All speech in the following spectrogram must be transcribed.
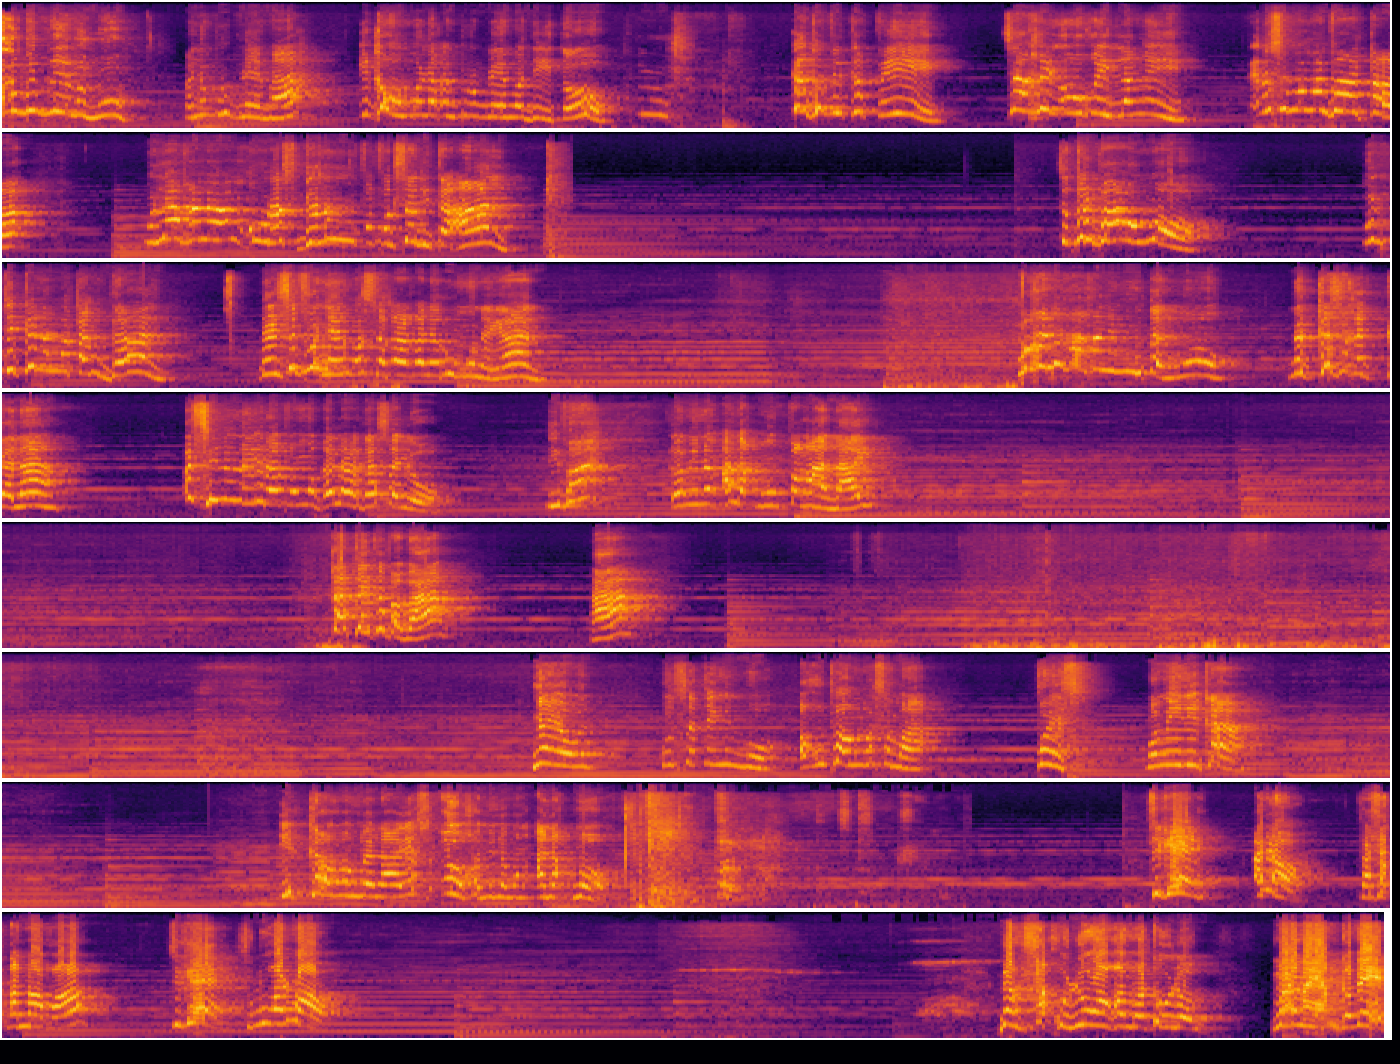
Ano problema mo? Anong problema? Ikaw ang malaking problema dito. Kagabi ka pa eh. Sa akin okay lang eh. Pero sa mga bata, wala ka na ang oras ganun mo papagsalitaan. Sa'yo? Di ba? Kami ng anak mong panganay? Tatay ka pa ba? Ha? Ngayon, kung sa tingin mo, ako pa ang masama, pues, mamili ka. Ikaw ang lalayas o kami namang anak mo. Sige! Subukan mo! Nang sa kulungan ka matulog! Mamayang gabi!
